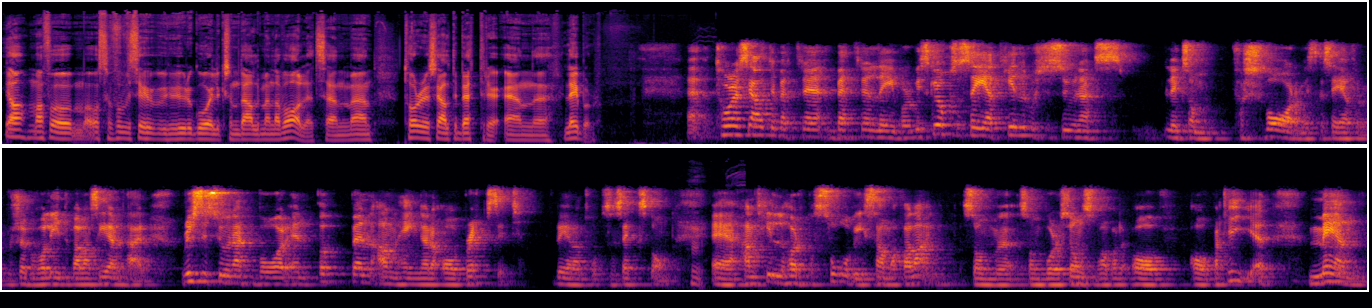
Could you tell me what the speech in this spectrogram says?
ja, man får, och så får vi se hur det går i liksom det allmänna valet sen, men Tories är alltid bättre än eh, Labour. Eh, Tories är alltid bättre, bättre än Labour. Vi ska också säga att till Rishi Sunaks liksom försvar, om vi ska säga, för att försöka vara lite balanserad här. Rishi Sunak var en öppen anhängare av Brexit redan 2016. Mm. Eh, han tillhör på så vis samma falang som, som Boris Johnson av, av, av partiet. Men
